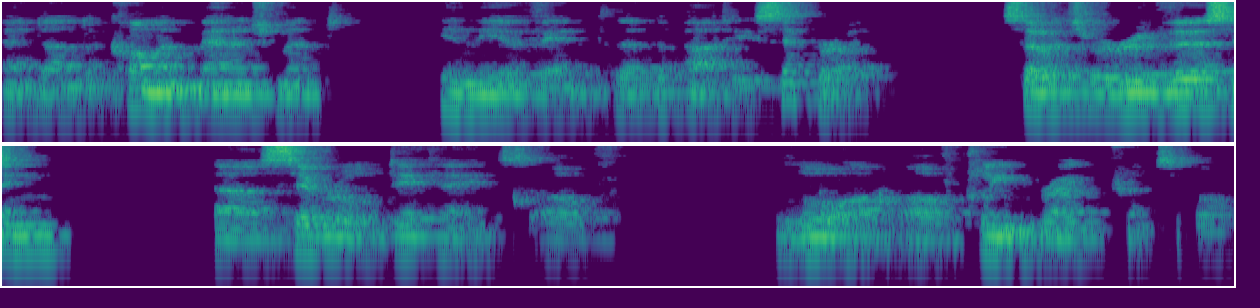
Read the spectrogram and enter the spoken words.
and under common management in the event that the parties separate. So it's reversing uh, several decades of law of clean break principle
